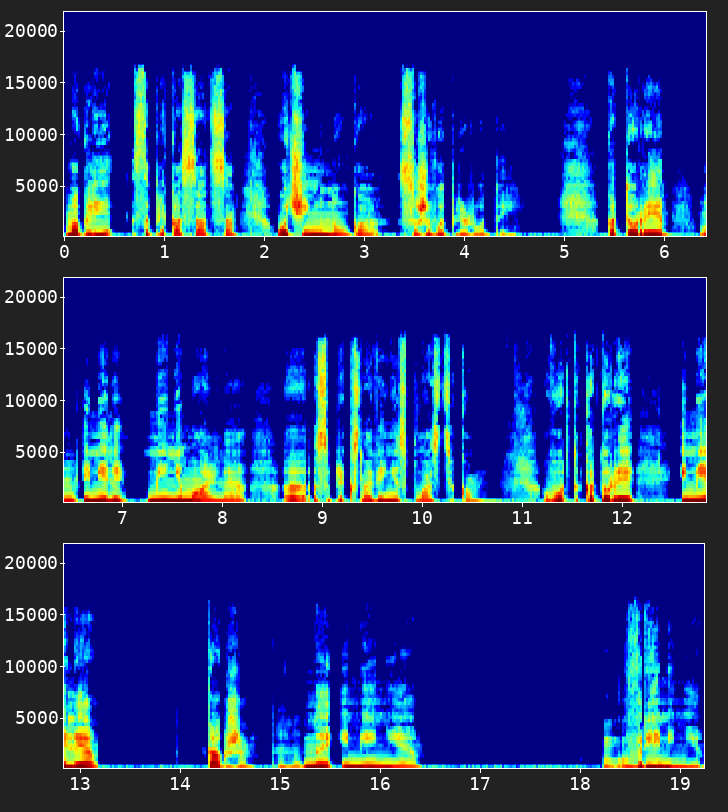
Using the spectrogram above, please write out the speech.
могли соприкасаться очень много с живой природой, которые имели минимальное э, соприкосновение с пластиком, вот, которые имели также Мгм. наименее времени,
